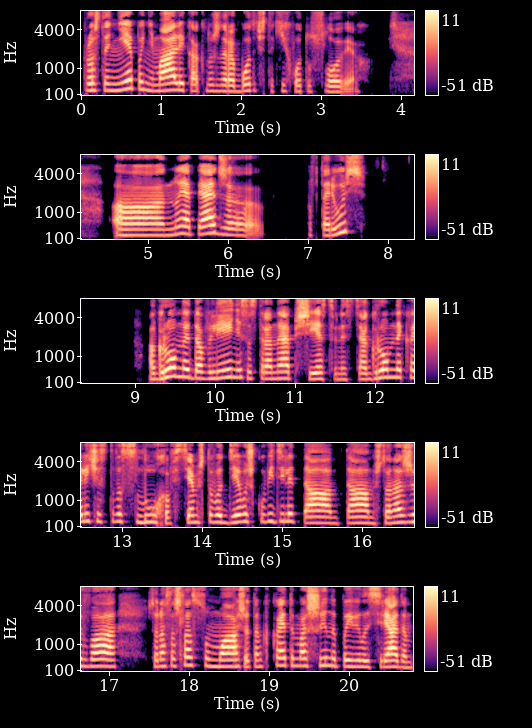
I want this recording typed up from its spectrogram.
просто не понимали, как нужно работать в таких вот условиях. Э, ну и опять же, повторюсь, огромное давление со стороны общественности, огромное количество слухов с тем, что вот девушку видели там, там, что она жива, что она сошла с ума, что там какая-то машина появилась рядом.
